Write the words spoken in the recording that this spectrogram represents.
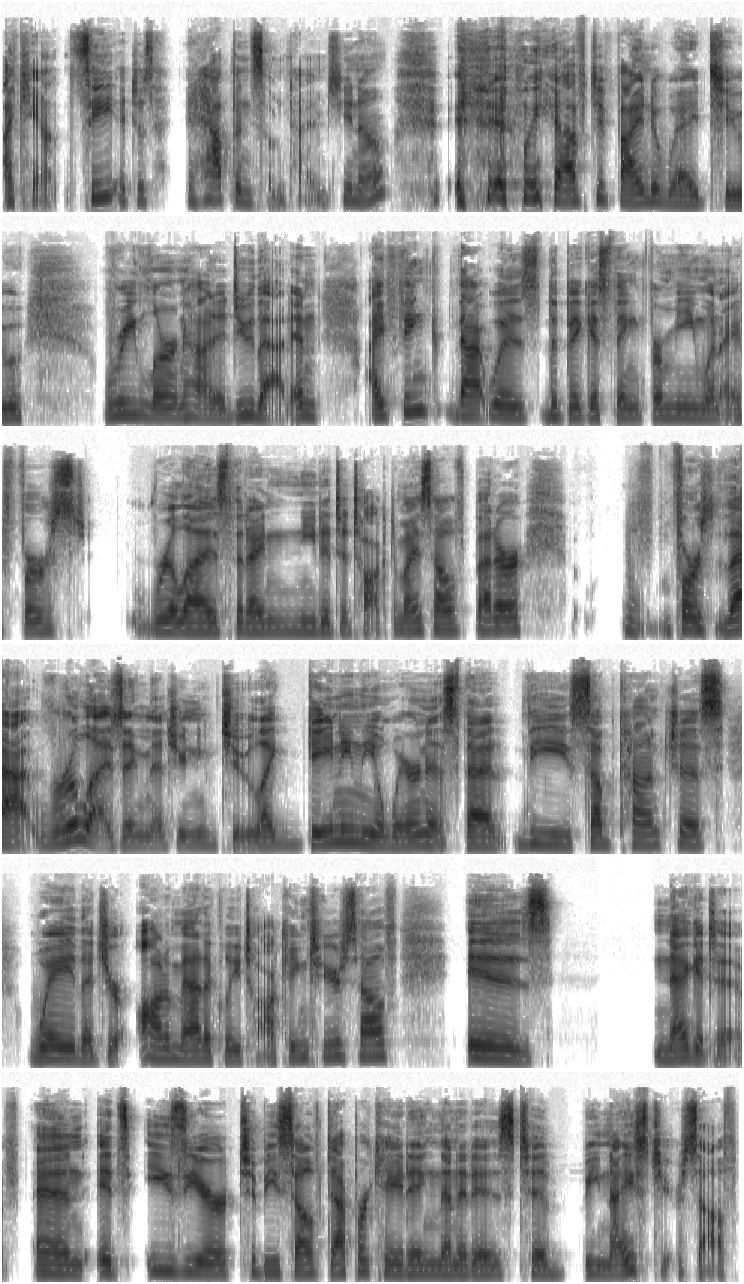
I can't. See, it just it happens sometimes, you know? we have to find a way to relearn how to do that. And I think that was the biggest thing for me when I first realized that I needed to talk to myself better. First, that realizing that you need to, like gaining the awareness that the subconscious way that you're automatically talking to yourself is negative and it's easier to be self-deprecating than it is to be nice to yourself.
